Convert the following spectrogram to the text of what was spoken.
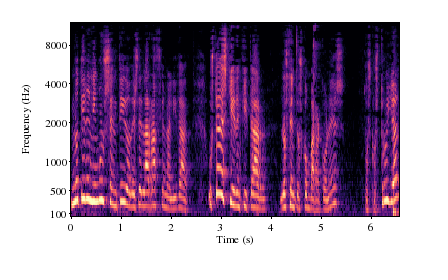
no tiene ningún sentido desde la racionalidad. ¿Ustedes quieren quitar los centros con barracones? Pues construyan,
